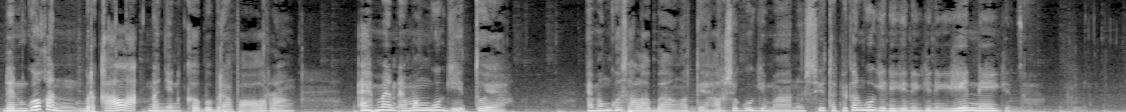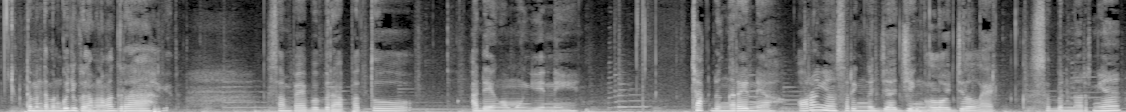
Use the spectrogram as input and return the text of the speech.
dan gue kan berkala nanyain ke beberapa orang eh men emang gue gitu ya? Emang gue salah banget ya? Harusnya gue gimana sih? Tapi kan gue gini gini gini gini gitu. Teman-teman gue juga lama-lama gerah gitu. Sampai beberapa tuh ada yang ngomong gini cak dengerin ya orang yang sering ngejajing lo jelek sebenarnya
